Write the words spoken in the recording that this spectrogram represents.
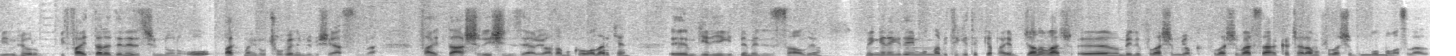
Bilmiyorum. Bir fight'ta deneriz şimdi onu. O bakmayın o çok önemli bir şey aslında. Fight'ta aşırı işinize yarıyor. Adamı kovalarken e, geriye gitmemenizi sağlıyor. Ben gene gideyim bununla bir tek tek yapayım. Canı var. E, benim flash'ım yok. Flash'ı varsa kaçar ama flash'ı bunun olmaması lazım.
